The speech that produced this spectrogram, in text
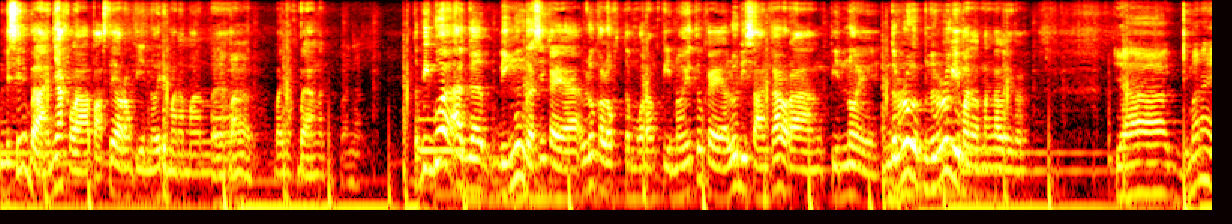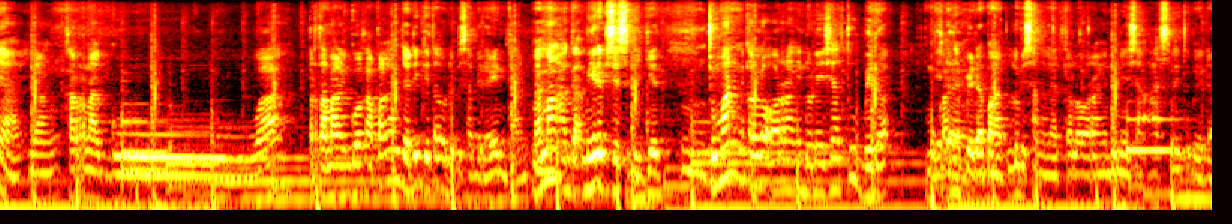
di sini banyak lah pasti orang Pinoy di mana-mana. Banyak banget. Banyak banget. Banyak. Tapi gua agak bingung gak sih kayak lu kalau ketemu orang Pinoy itu kayak lu disangka orang Pinoy. Menurut lu menurut lu gimana tentang hal itu? Ya gimana ya? Yang karena gua pertama kali gua kapal kan jadi kita udah bisa bedain kan. Memang agak mirip sih sedikit. Cuman kalau orang Indonesia tuh beda. Mukanya beda, banget. Lu bisa ngeliat kalau orang Indonesia asli itu beda.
